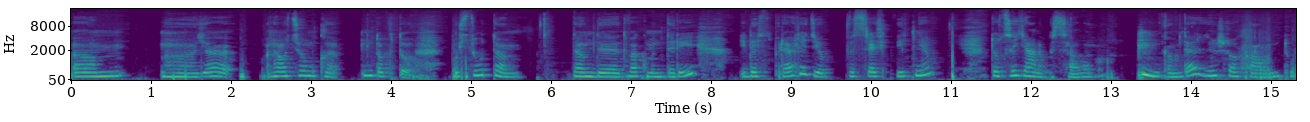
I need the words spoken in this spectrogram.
Ем, е, я на цьому ну, тобто, ось тут там, там, де два коментарі і 10 переглядів 23 квітня, то це я написала коментар з іншого аккаунту.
